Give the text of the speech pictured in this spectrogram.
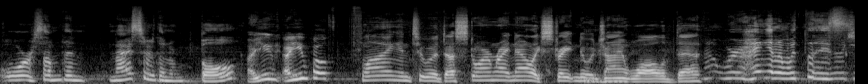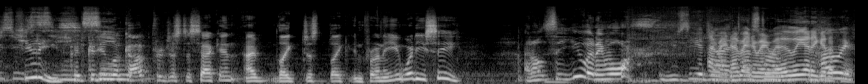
or something nicer than a bull. Are you are you both flying into a dust storm right now, like straight into a giant wall of death? No, we're hanging with these cuties. Could, could you look up for just a second? I like just like in front of you. What do you see? I don't see you anymore. You see a All right, giant all right, dust all right, storm. we gotta get up here.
